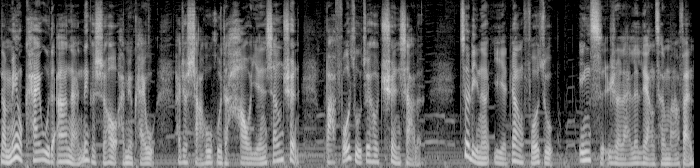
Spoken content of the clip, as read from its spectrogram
那没有开悟的阿难，那个时候还没有开悟，他就傻乎乎的好言相劝，把佛祖最后劝下了。这里呢，也让佛祖因此惹来了两层麻烦。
